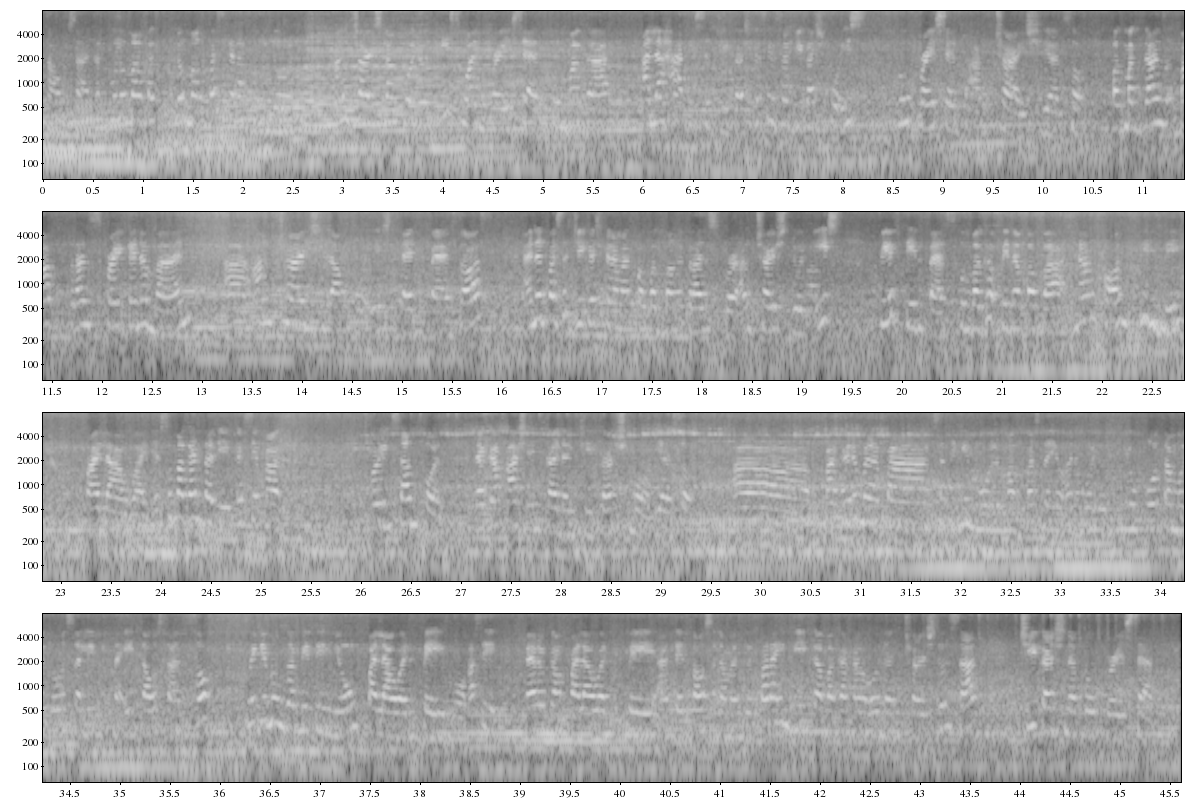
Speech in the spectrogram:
At kung lumag lumagpas ka na po doon, ang charge lang po doon is 1%. Kumbaga, alahati sa Gcash. Kasi sa Gcash po is 2% ang charge. Yan. So, pag mag-transfer ka naman, uh, ang charge lang po is 10 pesos. And then, pag sa Gcash ka naman, pag mag-transfer, ang charge doon is 15 pesos. Kumbaga, pinababa ng konti ni Palawan. So, maganda din kasi pag For example, nagka-cash in ka ng Gcash mo. Yan. So, ah pag ano ba, sa tingin mo, lumagpas na yung ano mo, quota mo doon sa limit na 8,000. So, pwede mong gamitin yung Palawan Pay mo. Kasi, meron kang Palawan Pay at 10,000 naman doon para hindi ka magkakaroon ng charge doon sa Gcash na 2%.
